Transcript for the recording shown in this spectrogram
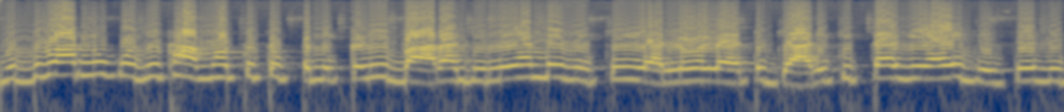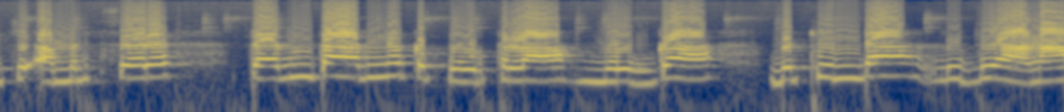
ਬੁੱਧਵਾਰ ਨੂੰ ਕੁਝ ਥਾਵਾਂ ਉੱਤੇ ਧੁੱਪ ਨਿਕਲੀ। 12 ਜ਼ਿਲ੍ਹਿਆਂ ਦੇ ਵਿੱਚ ਯੈਲੋ ਅਲਰਟ ਜਾਰੀ ਕੀਤਾ ਗਿਆ ਹੈ, ਜਿਸ ਦੇ ਵਿੱਚ ਅੰਮ੍ਰਿਤਸਰ, ਤਰਨਤਾਰਨ, ਕਪੂਰਥਲਾ, ਮੋਗਾ, ਬਠਿੰਡਾ, ਲੁਧਿਆਣਾ,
